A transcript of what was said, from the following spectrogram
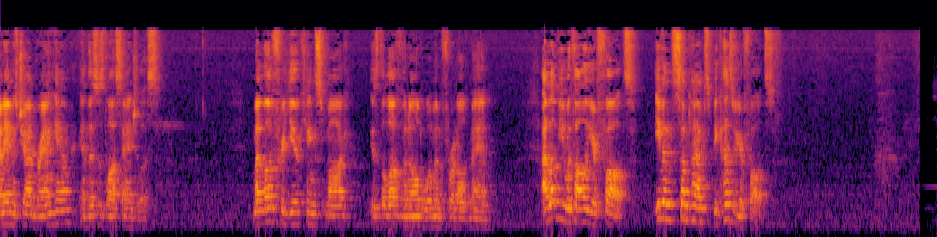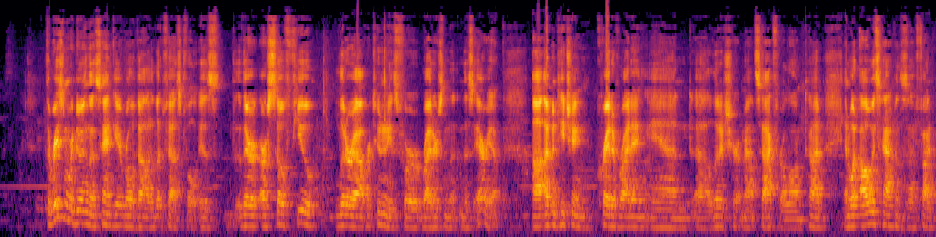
My name is John Brantingham, and this is Los Angeles. My love for you, King Smog, is the love of an old woman for an old man. I love you with all your faults, even sometimes because of your faults. The reason we're doing the San Gabriel Valley Lit Festival is there are so few literary opportunities for writers in, the, in this area. Uh, I've been teaching creative writing and uh, literature at Mount SAC for a long time, and what always happens is I find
